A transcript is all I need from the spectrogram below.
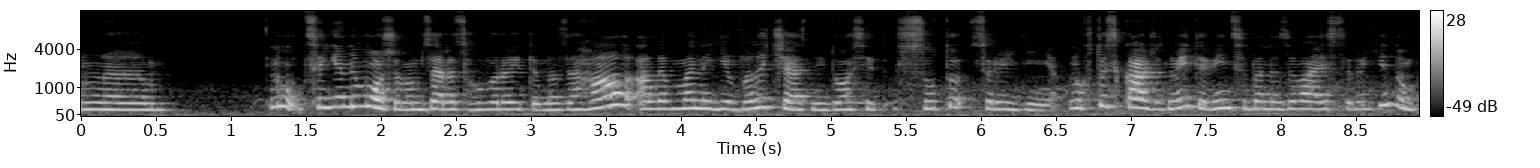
Е, Ну, це я не можу вам зараз говорити на загал, але в мене є величезний досвід суто сироїдіння. Ну, хтось каже, знаєте, він себе називає сироїдом,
